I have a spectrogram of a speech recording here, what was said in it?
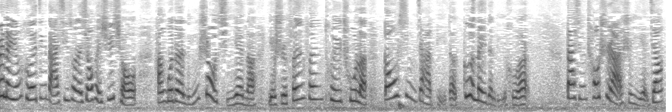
为了迎合精打细算的消费需求，韩国的零售企业呢也是纷纷推出了高性价比的各类的礼盒。大型超市啊是也将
